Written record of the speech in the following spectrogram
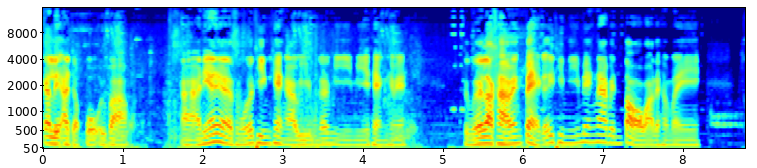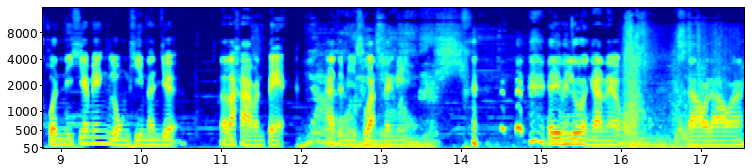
ก็เลยอาจจะโป๊ะหรือเปล่าอ่าอันเนี้ยเนี่ยสมมติว่าทีมแข่งอาวีมันก็มีมีแทงใช่ไหมถึงแม้ราคาแม่งแปลกเอ้ยทีมนี้แม่งน่าเป็นต่อว่ะแต่ทำไมคนในเคียแม่งลงทีมนั้นเยอะ แล้วราคามันแปลกอาจจะมีส่วนเรื่องนี้ไอ้ไม่รู้เหมือนกันนะครับผมดาวดาวนะ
